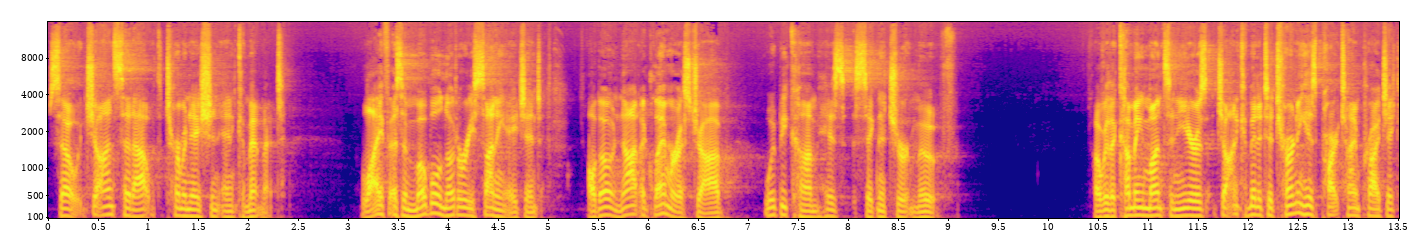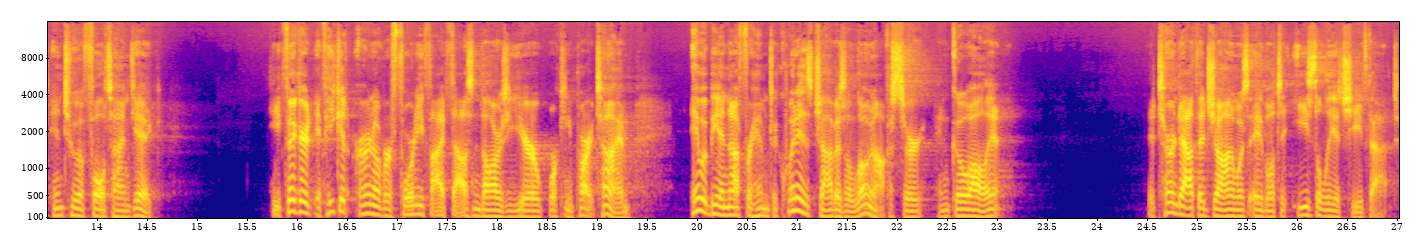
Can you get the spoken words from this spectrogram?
So John set out with determination and commitment. Life as a mobile notary signing agent, although not a glamorous job, would become his signature move. Over the coming months and years, John committed to turning his part time project into a full time gig. He figured if he could earn over $45,000 a year working part time, it would be enough for him to quit his job as a loan officer and go all in. It turned out that John was able to easily achieve that.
